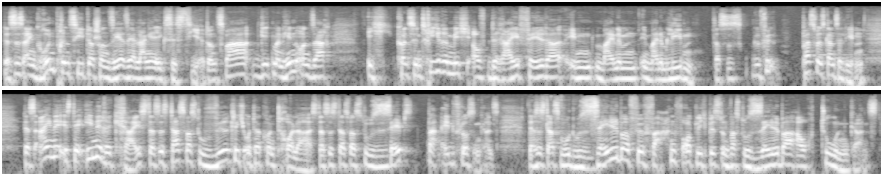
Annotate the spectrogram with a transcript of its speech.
Das ist ein Grundprinzip, das schon sehr, sehr lange existiert. Und zwar geht man hin und sagt, ich konzentriere mich auf drei Felder in meinem, in meinem Leben. Das ist passt für das ganze Leben. Das eine ist der innere Kreis, das ist das, was du wirklich unter Kontrolle hast. Das ist das, was du selbst beeinflussen kannst. Das ist das, wo du selber für verantwortlich bist und was du selber auch tun kannst.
